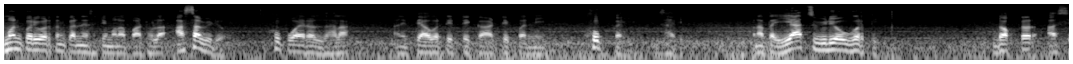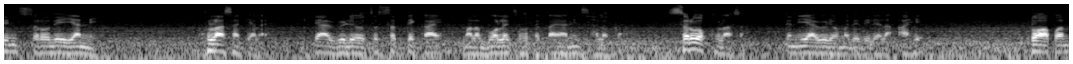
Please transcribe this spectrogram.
मन परिवर्तन करण्यासाठी मला पाठवला असा व्हिडिओ. खूप व्हायरल झाला आणि त्यावरती टीका टिप्पणी खूप काही झाली. पण आता याच व्हिडिओवरती डॉक्टर असीम सरोदे यांनी खुलासा केला आहे त्या व्हिडिओचं सत्य काय मला बोलायचं होतं काय आणि झालं काय? सर्व खुलासा त्यांनी या व्हिडिओमध्ये दिलेला आहे. तो आपण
